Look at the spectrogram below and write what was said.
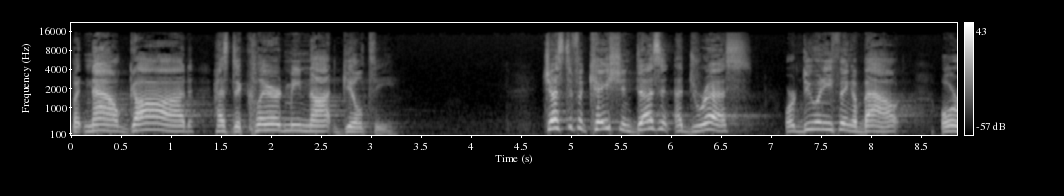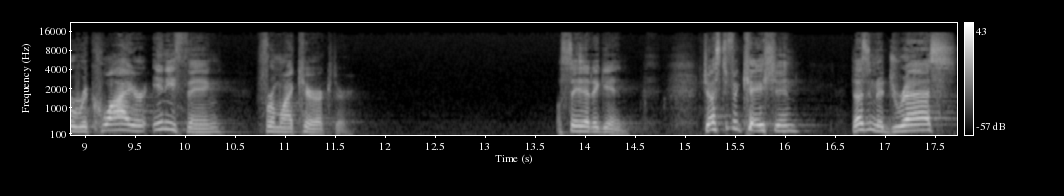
but now God has declared me not guilty. Justification doesn't address or do anything about or require anything from my character. I'll say that again. Justification doesn't address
